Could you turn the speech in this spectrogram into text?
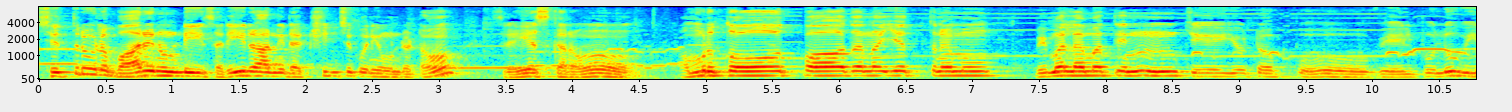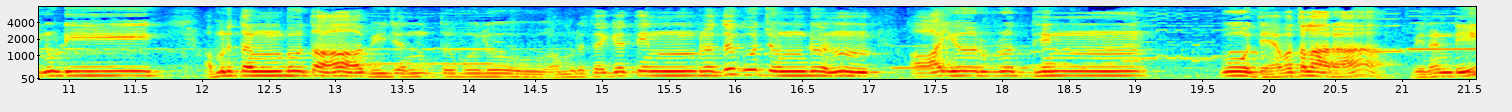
శత్రువుల బారి నుండి శరీరాన్ని రక్షించుకొని ఉండటం శ్రేయస్కరం. అమృతోత్పాదన యత్నము విమలమతిన్ చేయుటప్పు వేల్పులు వినుడి. అమృతంబుతా విజంతువులు అమృతగతిన్ బ్రతుకుచుండున్ ఆయుర్వృద్ధిన్. ఓ దేవతలారా వినండి.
